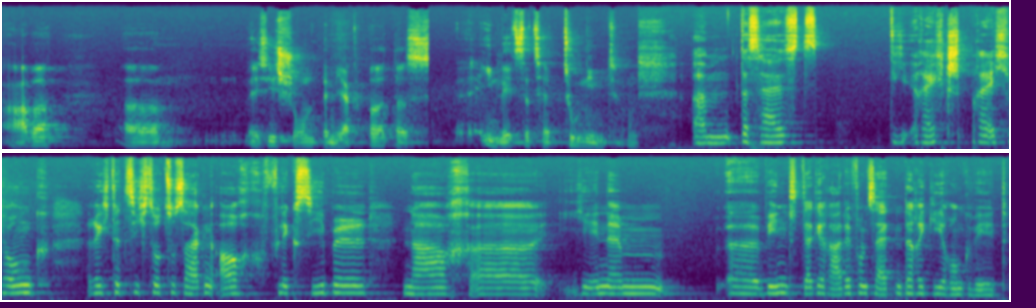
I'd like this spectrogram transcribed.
aber äh, es ist schon bemerkbar, dass in letzter Zeit zunimmt. Ähm, das heißt, die Rechtsprechung richtet sich sozusagen auch flexibel nach äh, jenem äh, Wind, der gerade von Seiten der Regierung weht?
